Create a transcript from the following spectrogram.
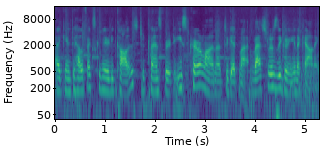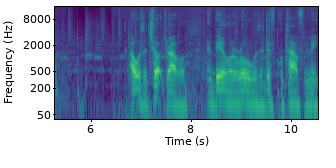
I came to Halifax Community College to transfer to East Carolina to get my bachelor's degree in accounting. I was a truck driver and being on the road was a difficult time for me.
